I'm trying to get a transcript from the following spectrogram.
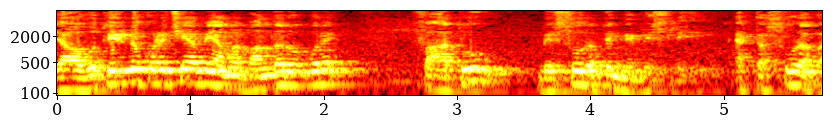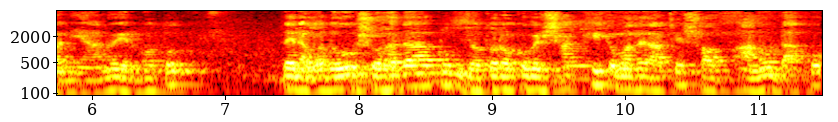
যা অবতীর্ণ করেছি আমি আমার বান্দার উপরে ফাতু বেসুরতে মিমিসলি একটা সুরা বানিয়ে আনো এর মতো। তাই না? বলো সোহাদা যত রকমের সাক্ষী তোমাদের আছে সব আনো ডাকো।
